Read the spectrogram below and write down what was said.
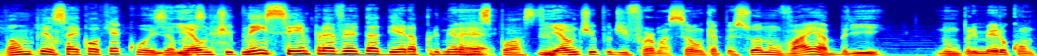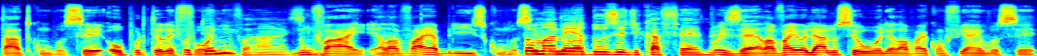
Vamos pensar em qualquer coisa, e mas é um tipo nem de... sempre é verdadeira a primeira é, resposta. E uhum. é um tipo de informação que a pessoa não vai abrir num primeiro contato com você ou por telefone. Porque não vai. Não sim. vai. Ela é. vai abrir isso com você. Tomar meia ela... dúzia de café, né? Pois é, ela vai olhar no seu olho, ela vai confiar em você.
